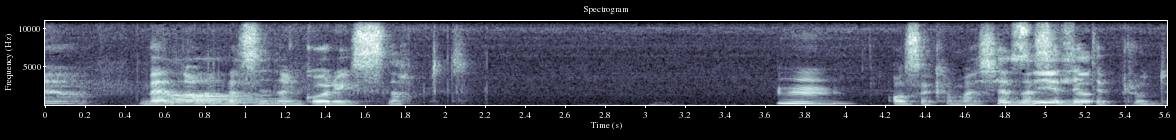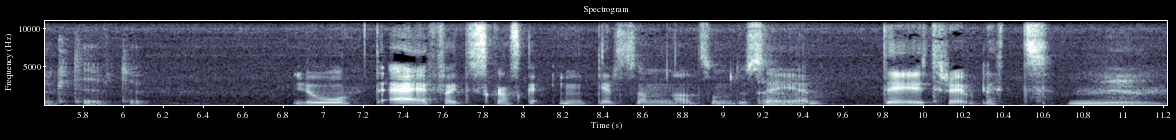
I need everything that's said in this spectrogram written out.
Ja. Men å andra sidan går det ju snabbt Mm. och så kan man känna Precis, sig lite produktiv. Typ. Jo, det är faktiskt ganska enkel sömnad som du säger. Ja. Det är ju trevligt. Mm.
